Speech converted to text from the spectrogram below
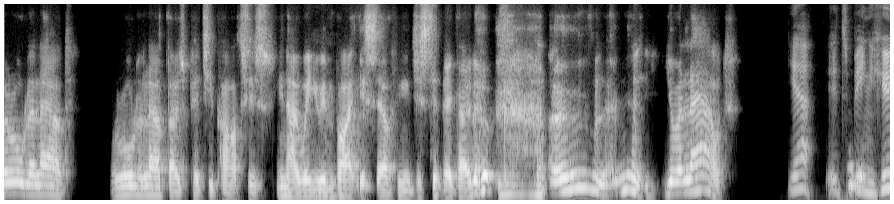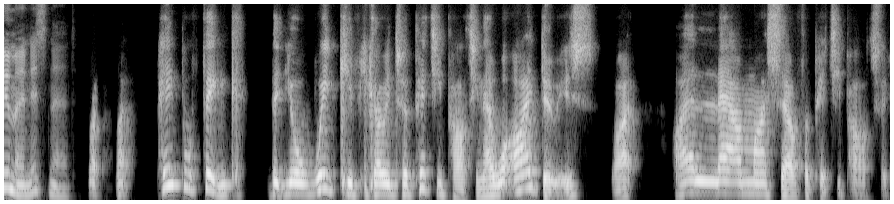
we're all allowed. We're all allowed those pity parties, you know, where you invite mm-hmm. yourself and you just sit there going, oh, oh you're allowed. yeah it's being human isn't it. People think that you're weak if you go into a pity party. Now, what I do is, right, I allow myself a pity party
